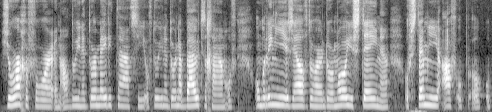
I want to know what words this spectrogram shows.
zorg ervoor, en al doe je het door meditatie, of doe je het door naar buiten te gaan, of omring je jezelf door, door mooie stenen, of stem je je af op, op, op,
